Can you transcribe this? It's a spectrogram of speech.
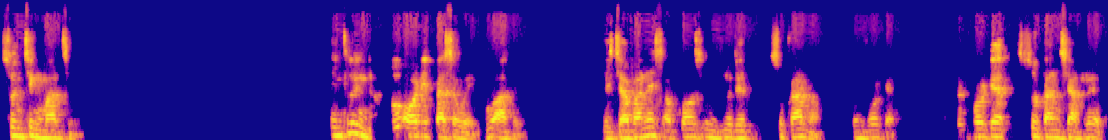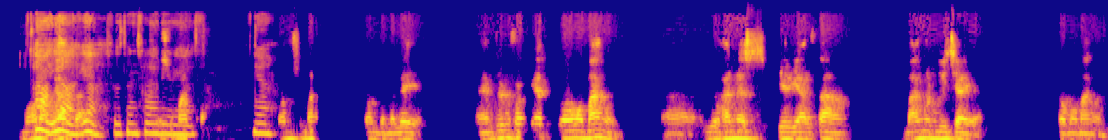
Sun Ching Martin, including those who already passed away. Who are they? The Javanese, of course, included Sukarno. Don't forget. Don't forget Sutan Syahrir. Ah, yeah, yeah, Sutan Syahrir, yes. Yeah. From Sumatra, from the Malay. And don't forget Romo Mangun, uh, Johannes Bilyarta Mangun Wijaya, Romo Mangun.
